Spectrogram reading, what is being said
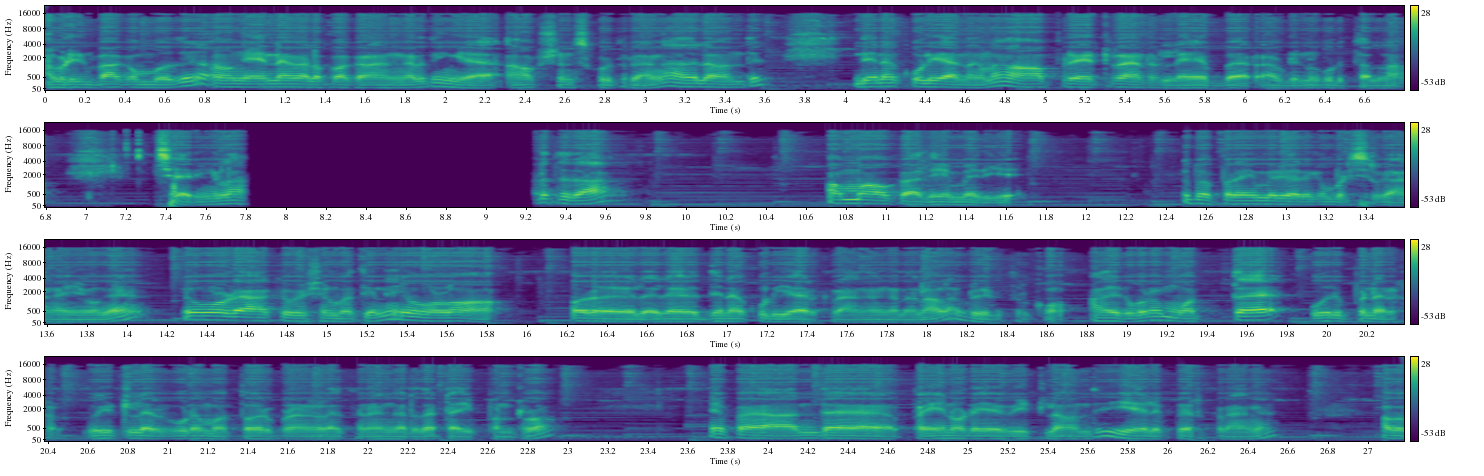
அப்படின்னு பார்க்கும்போது அவங்க என்ன வேலை பார்க்குறாங்கிறது இங்கே ஆப்ஷன்ஸ் கொடுத்துருக்காங்க அதில் வந்து தினக்கூலியாக இருந்தாங்கன்னா ஆப்ரேட்டர் அண்ட் லேபர் அப்படின்னு கொடுத்துடலாம். சரிங்களா? அடுத்ததாக அம்மாவுக்கு அதே மாதிரியே. இப்போ ப்ரைமரி வரைக்கும் படிச்சிருக்காங்க இவங்க. இவங்களோட ஆக்குபேஷன் பார்த்திங்கன்னா இவங்களும் ஒரு தினக்கூலியாக இருக்கிறாங்கங்கிறதுனால அப்படி எடுத்திருக்கோம். அதுக்கப்புறம் மொத்த உறுப்பினர்கள் வீட்டில் இருக்கக்கூடிய மொத்த உறுப்பினர்கள் எத்தனைங்கிறத டைப் பண்ணுறோம் இப்போ அந்த பையனுடைய வீட்டில் வந்து ஏழு பேர் இருக்கிறாங்க. அப்போ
